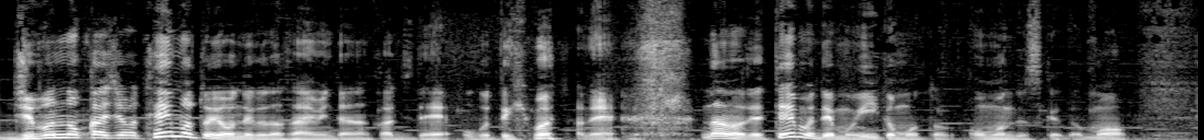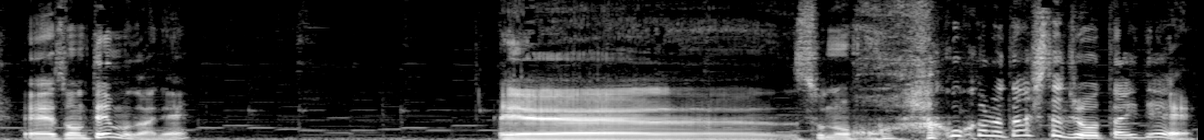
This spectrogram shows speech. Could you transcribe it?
自分の会社はテムと呼んでくださいみたいな感じで送ってきましたね。なのでテムでもいいと思うと思うんですけども、えーそのテムがねえーその箱から出した状態で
